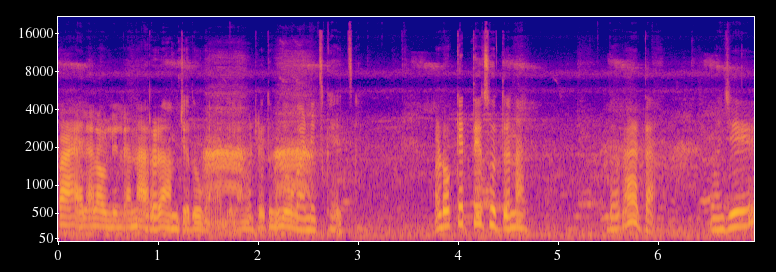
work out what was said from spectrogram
पायाला लावलेला नारळ आमच्या दोघांना दिला. म्हटलं तुम्ही दोघांनीच खायचं. मग डोक्यात तेच होतं ना. बघा आता. म्हणजे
